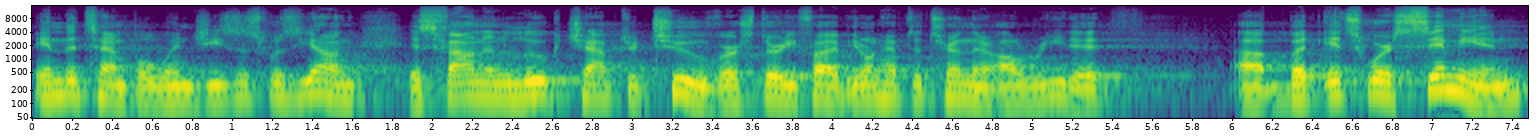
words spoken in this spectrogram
in the temple when Jesus was young is found in Luke chapter 2, verse 35. You don't have to turn there, I'll read it. Uh, but it's where Simeon,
